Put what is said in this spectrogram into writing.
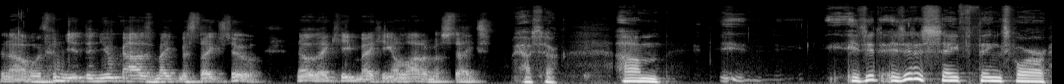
you know, the new, the new guys make mistakes too. No, they keep making a lot of mistakes. Yes, sir. Um, is it is it a safe thing for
